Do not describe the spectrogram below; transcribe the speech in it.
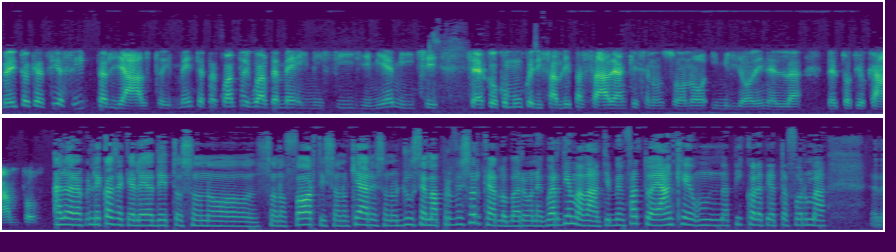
Meritocrazia sì per gli altri, mentre per quanto riguarda me, i miei figli, i miei amici, cerco comunque di farli passare anche se non sono i migliori nel, nel proprio campo. Allora, le cose che lei ha detto sono, sono forti, sono chiare, sono giuste, ma professor Carlo Barone, guardiamo avanti. Ben fatto è anche una piccola piattaforma eh,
